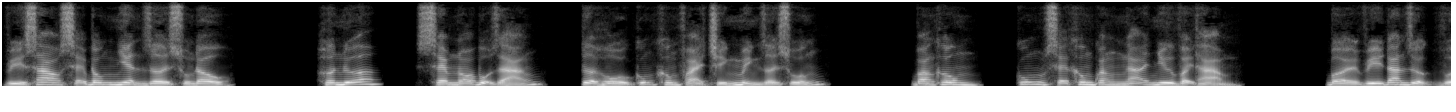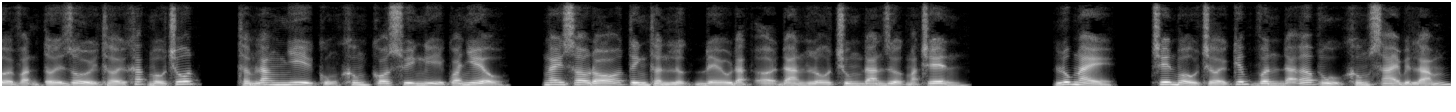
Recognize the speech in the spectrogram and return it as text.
vì sao sẽ bỗng nhiên rơi xuống đâu. Hơn nữa, xem nó bộ dáng, tựa hồ cũng không phải chính mình rơi xuống. Bằng không, cũng sẽ không quăng ngã như vậy thảm. Bởi vì đan dược vừa vặn tới rồi thời khắc mấu chốt, Thẩm Lăng Nhi cũng không có suy nghĩ quá nhiều, ngay sau đó tinh thần lực đều đặt ở đan lô trung đan dược mặt trên. Lúc này, trên bầu trời kiếp vân đã ấp ủ không sai biệt lắm,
